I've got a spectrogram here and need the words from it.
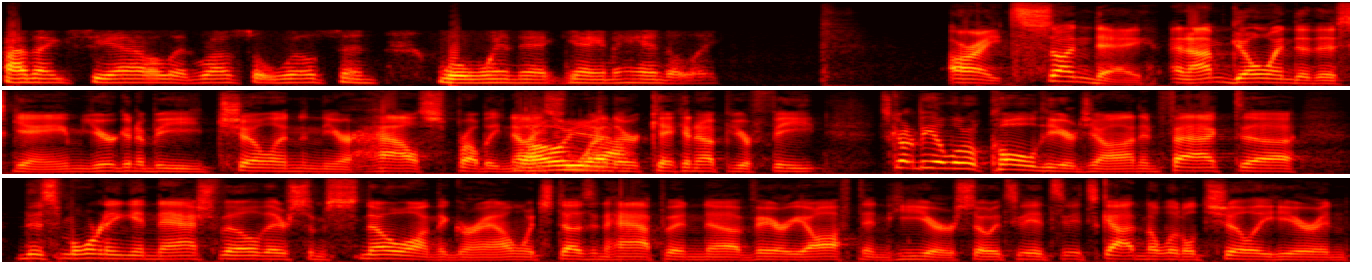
I think Seattle and Russell Wilson will win that game handily. All right, Sunday, and I'm going to this game. You're going to be chilling in your house, probably nice Oh, yeah. weather, kicking up your feet. It's going to be a little cold here, John. In fact, uh, this morning in Nashville, there's some snow on the ground, which doesn't happen uh, very often here. So it's it's it's gotten a little chilly here in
